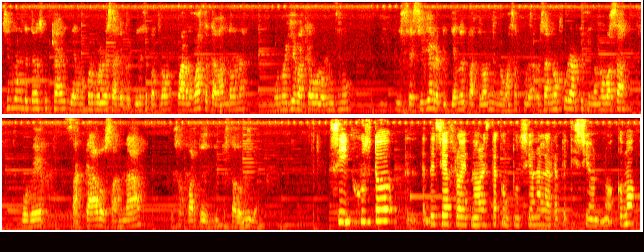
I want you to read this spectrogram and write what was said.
simplemente te va a escuchar y a lo mejor vuelves a repetir ese patrón, o a lo mejor hasta te abandona, o no lleva a cabo lo mismo, y, se sigue repitiendo el patrón y no vas a curar, o sea, no curarte, sino no vas a poder sacar o sanar esa parte de ti que está dolida. Sí, justo decía Freud, ¿no? Esta compulsión a la repetición, ¿no? Como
